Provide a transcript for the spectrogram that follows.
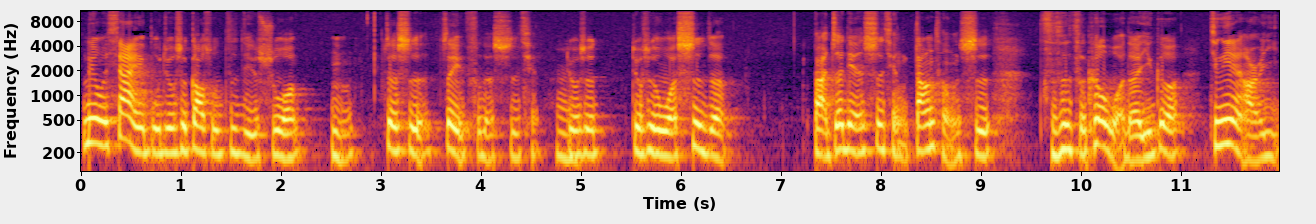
另外下一步就是告诉自己说，嗯，这是这一次的事情，就是。就是我试着把这件事情当成是此时此刻我的一个经验而已。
